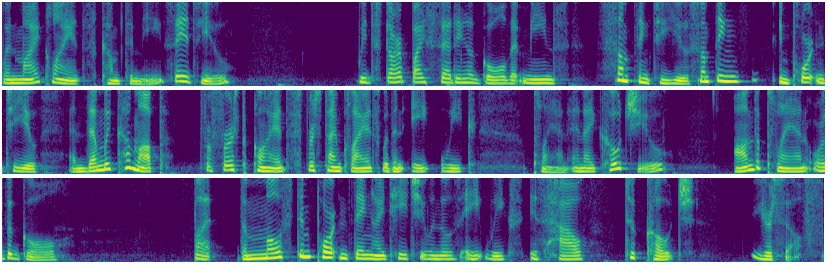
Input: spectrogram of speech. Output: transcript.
when my clients come to me, say it's you, we'd start by setting a goal that means something to you, something important to you. And then we come up for first clients, first time clients with an eight week plan. And I coach you on the plan or the goal. But the most important thing I teach you in those eight weeks is how to coach yourself.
